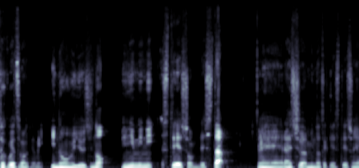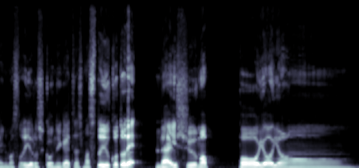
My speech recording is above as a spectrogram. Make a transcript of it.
特別番組、井上裕二のミニミニステーションでした。えー、来週は身の丈ステーションやりますので、よろしくお願いいたします。ということで、来週も、ぽよよーん。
